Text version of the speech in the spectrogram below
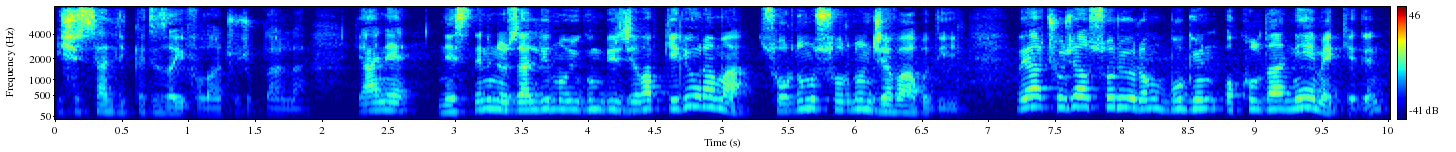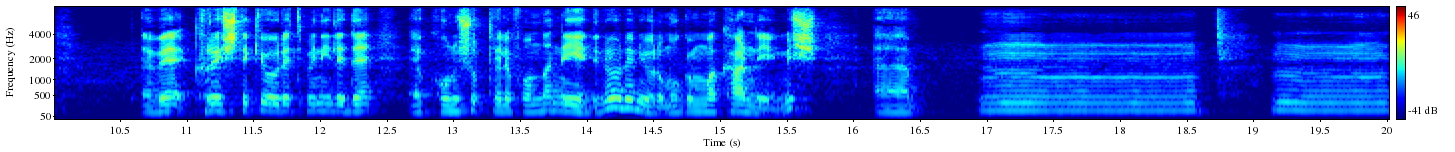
İşitsel dikkati zayıf olan çocuklarla. Yani nesnenin özelliğine uygun bir cevap geliyor ama sorduğumuz sorunun cevabı değil. Veya çocuğa soruyorum bugün okulda ne yemek yedin? E, Ve kreşteki öğretmeniyle de e, konuşup telefonda ne yediğini öğreniyorum. O gün makarna yemiş. E, hmm, hmm,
